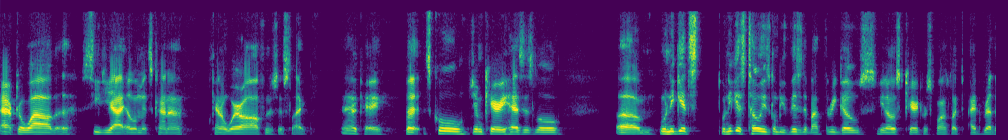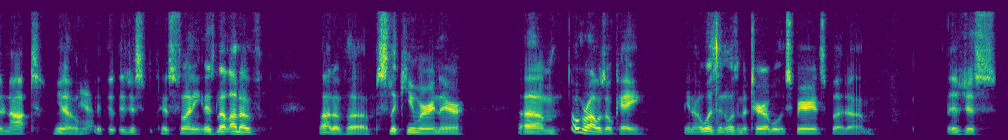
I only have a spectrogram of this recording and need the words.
after a while the CGI elements kind of kind of wear off, and it's just like eh, okay, but it's cool. Jim Carrey has his little um, when he gets when he gets told he's gonna be visited by three ghosts, you know his character responds like I'd rather not, you know, Yeah. it, it, it just it's funny. There's a lot of a lot of uh, slick humor in there. Um, overall, it was okay. You know, it wasn't it wasn't a terrible experience, but um, it was just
